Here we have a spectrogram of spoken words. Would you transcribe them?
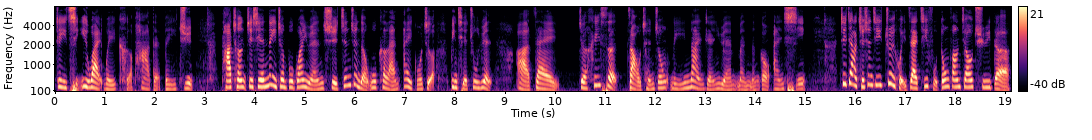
这一起意外为可怕的悲剧。他称这些内政部官员是真正的乌克兰爱国者，并且祝愿啊，在这黑色早晨中罹难人员们能够安息。这架直升机坠毁在基辅东方郊区的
